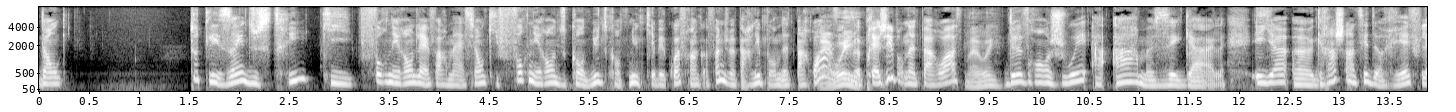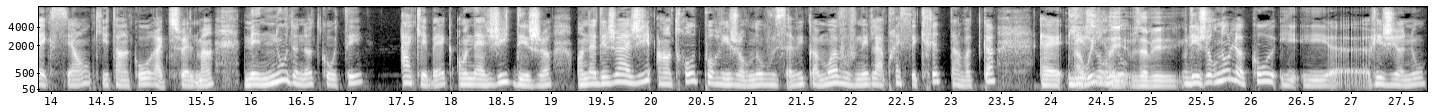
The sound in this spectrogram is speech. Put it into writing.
Donc, toutes les industries qui fourniront de l'information, qui fourniront du contenu, du contenu québécois francophone, je vais parler pour notre paroisse, Ben oui. je vais prêcher pour notre paroisse, Ben oui. devront jouer à armes égales. Et il y a un grand chantier de réflexion qui est en cours actuellement, mais nous, de notre côté, à Québec, on agit déjà. On a déjà agi, entre autres, pour les journaux. Vous savez, comme moi, vous venez de la presse écrite, dans votre cas. Euh, les ah oui, journaux, vous avez... les journaux locaux et, et, euh, régionaux.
